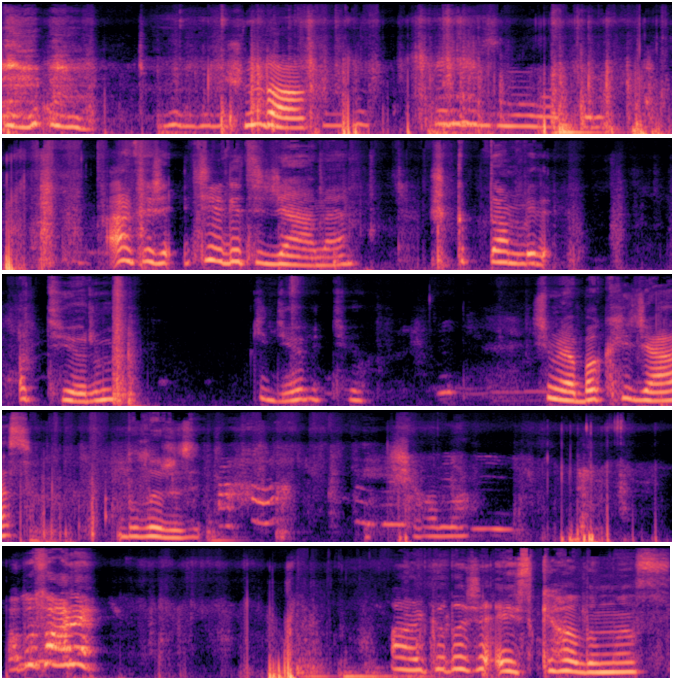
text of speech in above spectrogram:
Şunu da al. Benim. Arkadaşlar içeri getireceğim hemen. Şu kıptan beri atıyorum. Gidiyor bitiyor. Şimdi bakacağız. Buluruz. İnşallah. Adı Sare. Arkadaşlar eski halımız.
